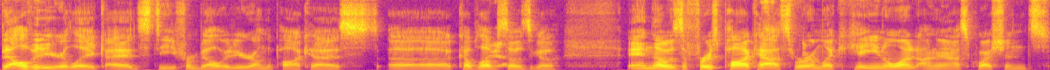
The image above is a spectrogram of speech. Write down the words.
Belvedere. Like I had Steve from Belvedere on the podcast uh, a couple yeah. episodes ago, and that was the first podcast where I'm like, okay, you know what? I'm gonna ask questions.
